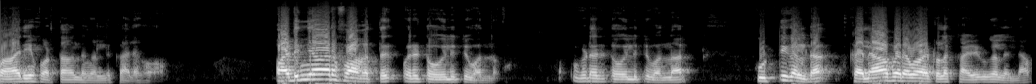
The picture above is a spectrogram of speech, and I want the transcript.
ഭാര്യയും ഭർത്താവും തങ്ങളിൽ കലഹമാവും പടിഞ്ഞാറ് ഭാഗത്ത് ഒരു ടോയ്ലറ്റ് വന്നു. ഇവിടെ ഒരു ടോയ്ലറ്റ് വന്നാൽ കുട്ടികളുടെ കലാപരമായിട്ടുള്ള കഴിവുകളെല്ലാം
